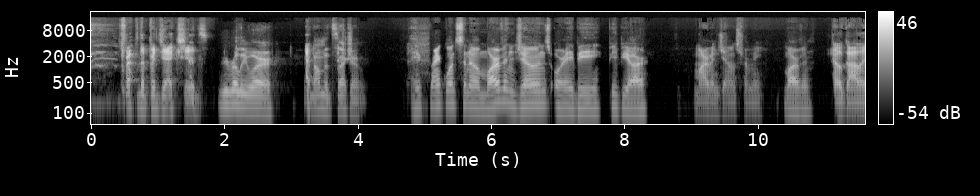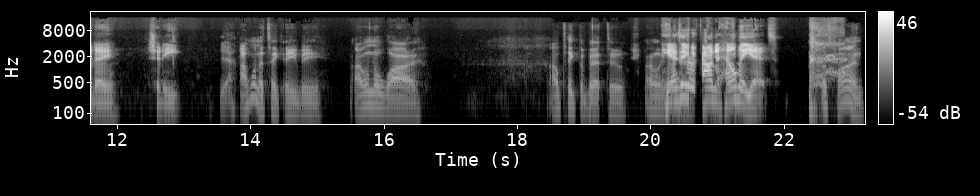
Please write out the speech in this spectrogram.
from the projections. You really were. And I'm in second. Hey, Frank wants to know Marvin Jones or AB PPR. Marvin Jones for me. Marvin. No Golladay should eat. Yeah. I want to take AB. I don't know why. I'll take the bet too. I don't He hasn't care. even found a helmet yet. That's fine.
